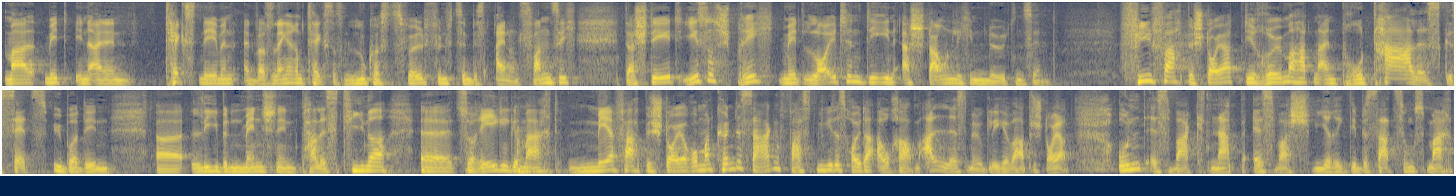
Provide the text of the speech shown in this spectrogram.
mal mit in einen Text nehmen, etwas längeren Text aus Lukas 12, 15 bis 21. Da steht, Jesus spricht mit Leuten, die in erstaunlichen Nöten sind vielfach besteuert. Die Römer hatten ein brutales Gesetz über den äh, lieben Menschen in Palästina äh, zur Regel gemacht. Mehrfach Besteuerung. Man könnte sagen, fast wie wir das heute auch haben. Alles Mögliche war besteuert. Und es war knapp, es war schwierig. Die Besatzungsmacht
